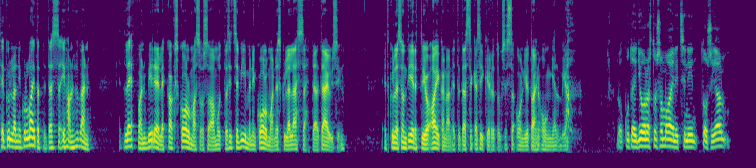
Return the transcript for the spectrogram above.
te kyllä niin kuin laitatte tässä ihan hyvän leffan vireille kaksi kolmasosaa, mutta sitten se viimeinen kolmannes kyllä lässähtää täysin. Et kyllä se on tiedetty jo aikanaan, että tässä käsikirjoituksessa on jotain ongelmia. No kuten Joonas tuossa mainitsi, niin tosiaan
